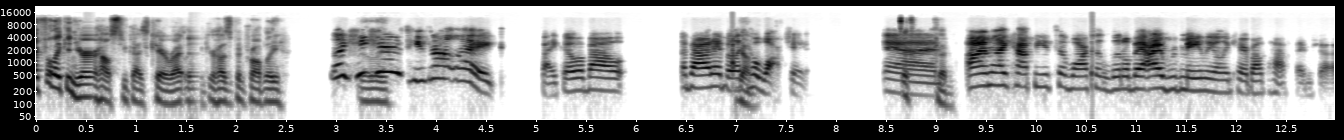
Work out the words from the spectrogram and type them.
I feel like in your house you guys care, right? Like your husband probably. Like he Really? cares. He's not like psycho about about it, but like Yeah. he'll watch it. And. I'm like happy to watch a little bit. I mainly only care about the halftime show.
